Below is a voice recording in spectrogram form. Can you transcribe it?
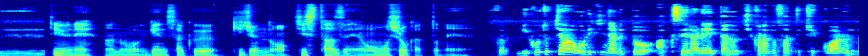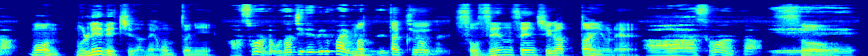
うんっ。ていうね、あの、原作基準のシスターズ編面白かったね。そうミコトちゃんオリジナルとアクセラレーターの力の差って結構あるんだ。もう、もうレベチだね、本当に。あ、そうなんだ。同じレベル5でも全然全違うんだねく。、そう、全然違ったんよね。ああ、そうなんだ。へそうえ。。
